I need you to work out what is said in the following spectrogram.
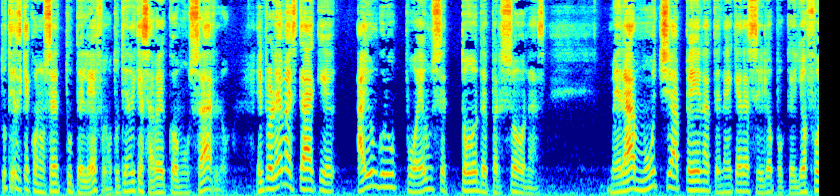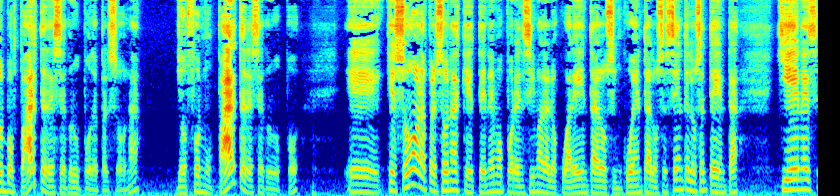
tú tienes que conocer tu teléfono, tú tienes que saber cómo usarlo. El problema está que hay un grupo, hay un sector de personas. Me da mucha pena tener que decirlo porque yo formo parte de ese grupo de personas. Yo formo parte de ese grupo eh, que son las personas que tenemos por encima de los 40, de los 50, de los 60 y los 70, quienes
